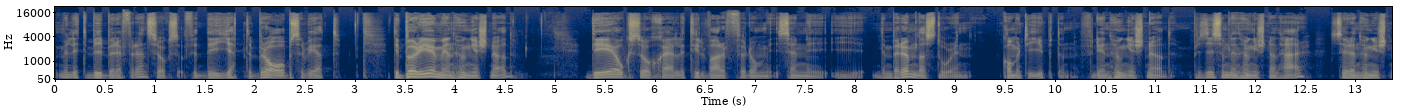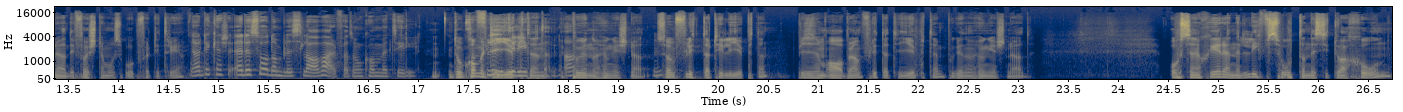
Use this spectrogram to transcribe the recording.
med lite bibelreferenser också, för det är jättebra observerat. Det börjar ju med en hungersnöd. Det är också skälet till varför de sen i, i den berömda storyn kommer till Egypten, för det är en hungersnöd. Precis som det är en hungersnöd här, så är det en hungersnöd i Första Mosebok 43. Ja, det kanske, är det så de blir slavar? För att de kommer till... De kommer till fly till Egypten, Egypten, på grund av hungersnöd. Mm. Så de flyttar till Egypten, precis som Abraham flyttar till Egypten på grund av hungersnöd. Och sen sker en livshotande situation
